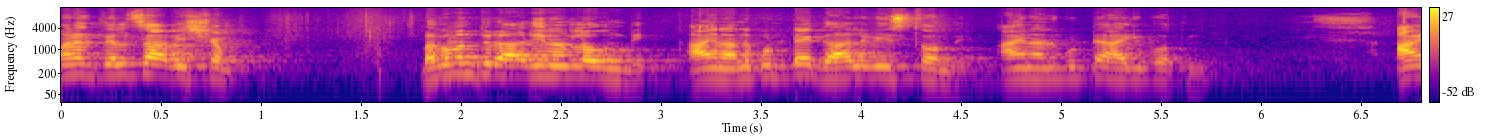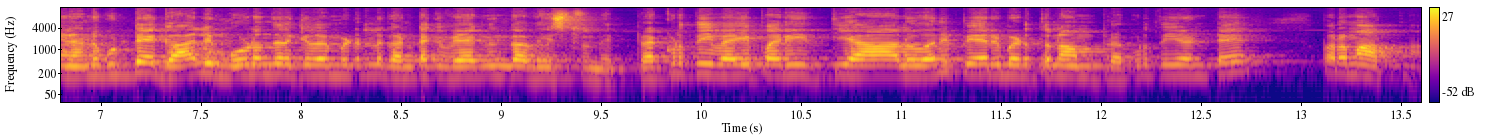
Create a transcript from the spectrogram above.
మనకు తెలుసు ఆ విషయం. భగవంతుడి ఆధీనంలో ఉంది. ఆయన అనుకుంటే గాలి వీస్తోంది. ఆయన అనుకుంటే ఆగిపోతుంది. ఆయన అనుకుంటే గాలి మూడు వందల కిలోమీటర్ల గంటకు వేగంగా వీస్తుంది. ప్రకృతి వైపరీత్యాలు అని పేరు పెడుతున్నాం. ప్రకృతి అంటే పరమాత్మ.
